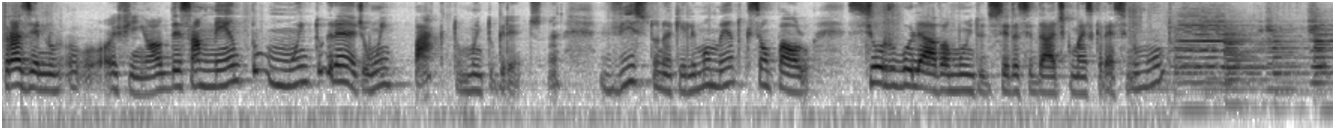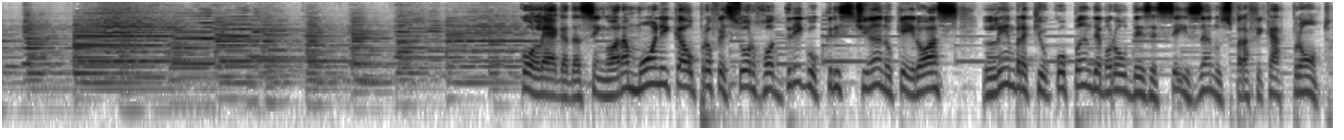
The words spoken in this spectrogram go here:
Trazendo, enfim, um adensamento muito grande, um impacto muito grande. Né? Visto naquele momento que São Paulo se orgulhava muito de ser a cidade que mais cresce no mundo. Colega da senhora Mônica, o professor Rodrigo Cristiano Queiroz lembra que o Copan demorou 16 anos para ficar pronto,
